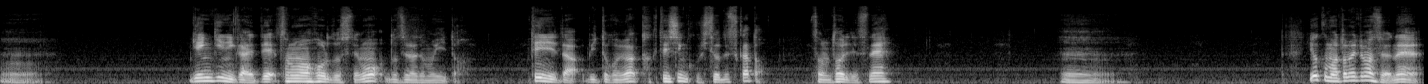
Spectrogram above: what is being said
うん。現金に変えてそのままホールドしてもどちらでもいいと。手に入れたビットコインは確定申告必要ですか？と。その通りですね。うん。よくまとめてますよね。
